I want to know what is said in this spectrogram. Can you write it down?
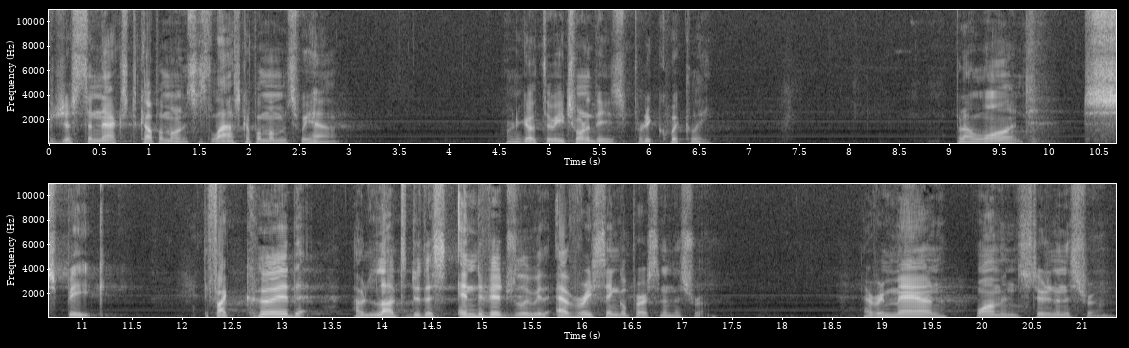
For just the next couple moments, these last couple moments we have, we're going to go through each one of these pretty quickly. But I want to speak. If I could, I would love to do this individually with every single person in this room. Every man, woman, student in this room.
